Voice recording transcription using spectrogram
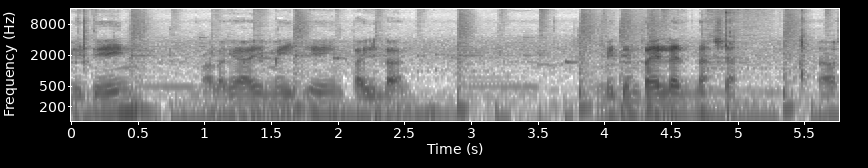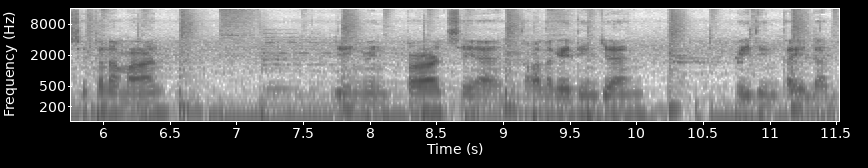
Made in, malagay made in Thailand. Made in Thailand na siya. Tapos ito naman, genuine parts, ayan, nakalagay din dyan, made in Thailand.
